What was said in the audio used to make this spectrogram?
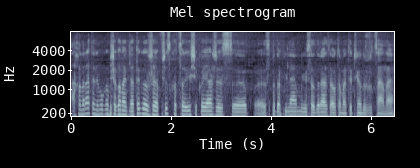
A Honorata nie mogłem przekonać, dlatego że wszystko, co jej się kojarzy z, e, z pedofilami, jest od razu automatycznie odrzucane.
